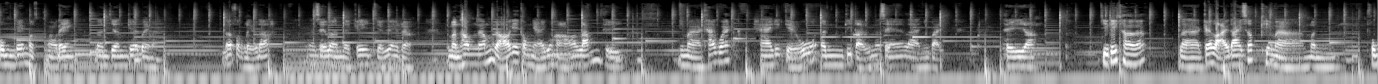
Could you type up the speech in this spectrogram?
phun cái mực màu đen lên trên cái bề mặt lớp vật liệu đó. Nó sẽ lên được cái chữ R. Mình không nắm rõ cái công nghệ của họ lắm thì nhưng mà khái quát hai cái kiểu in ký tự nó sẽ là như vậy. Thì uh, chi tiết hơn á là cái loại đai sub khi mà mình phun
